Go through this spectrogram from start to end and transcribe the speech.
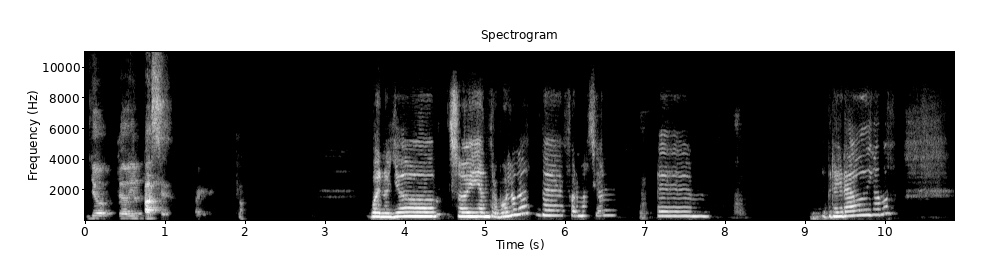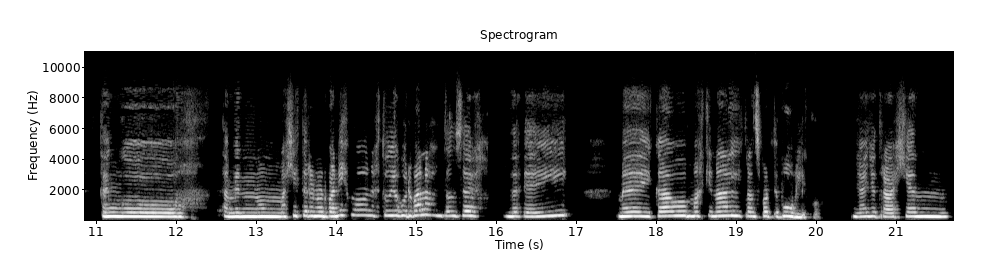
yo te doy el pase. Bueno, yo soy antropóloga de formación de pregrado, digamos. Tengo también un magíster en urbanismo, en estudios urbanos, entonces desde ahí me he dedicado más que nada al transporte público. ¿ya? Yo trabajé en,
